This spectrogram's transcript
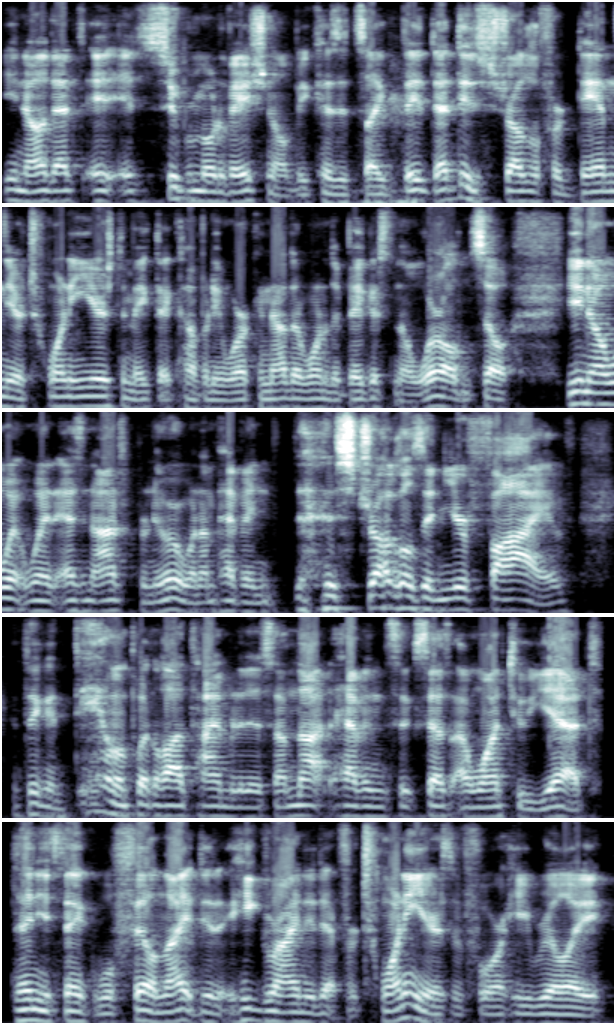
you know that it, it's super motivational because it's like they, that dude struggled for damn near 20 years to make that company work and now they're one of the biggest in the world. And so you know when, when as an entrepreneur when i'm having struggles in year five and thinking damn i'm putting a lot of time into this i'm not having success i want to yet then you think well phil knight did it. He grinded it for 20 years before he really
